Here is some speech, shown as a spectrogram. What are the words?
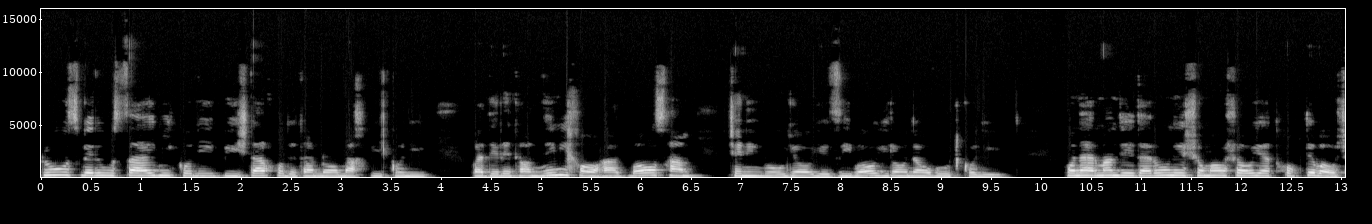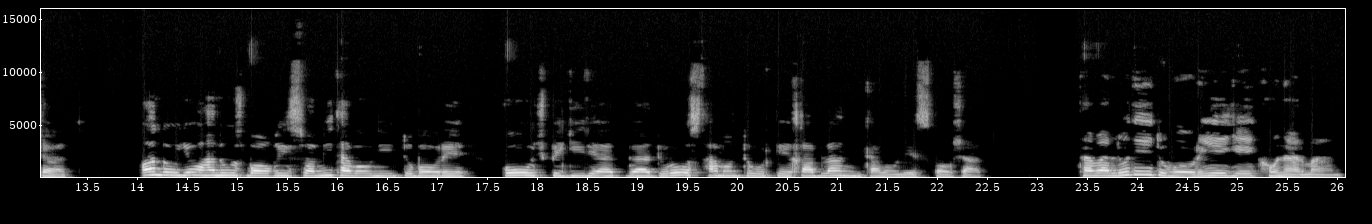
روز به روز سعی می کنید بیشتر خودتان را مخفی کنید و دلتان نمی‌خواهد باز هم چنین رویای زیبایی را نابود کنید. هنرمند درون شما شاید خفته باشد. آن رویا هنوز باقی است و می توانید دوباره اوج بگیرد و درست همانطور که قبلا می توانست باشد. تولد دوباره یک هنرمند.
